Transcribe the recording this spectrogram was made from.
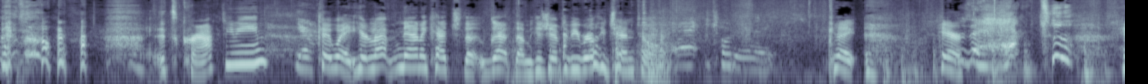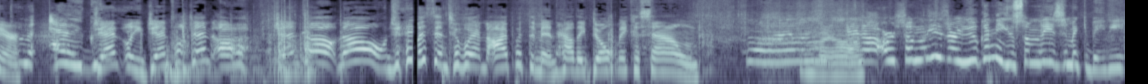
it's cracked, you mean? Yeah. Okay, wait. Here, let Nana catch the get them because you have to be really gentle. Eh, Today. Okay. Here. There's a hat. Here. egg. Gently, gentle, gentle. Oh, uh, gentle. No. Listen to when I put them in, how they don't make a sound. Oh my. Anna, are some of these, are you going to use some of these to make a baby?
